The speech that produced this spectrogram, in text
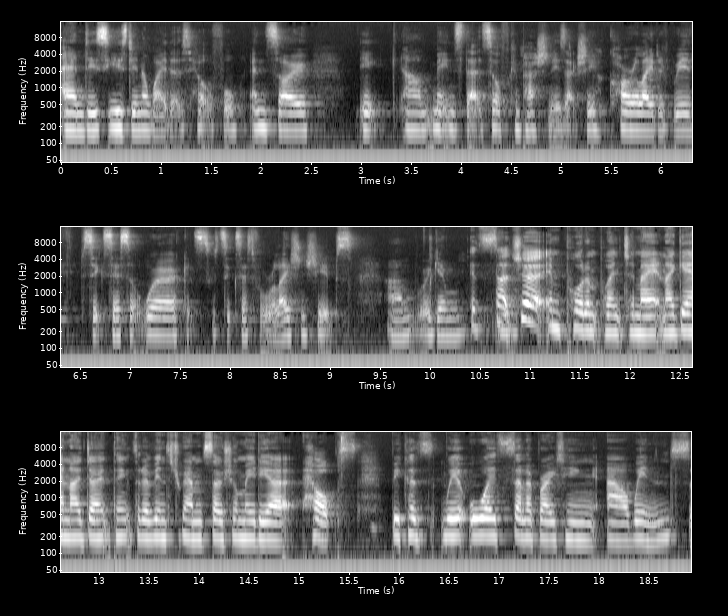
and is used in a way that is helpful, and so it um, means that self-compassion is actually correlated with success at work, it's successful relationships. Um, again, It's such an important point to make, and again, I don't think sort of Instagram and social media helps because we're always celebrating our wins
